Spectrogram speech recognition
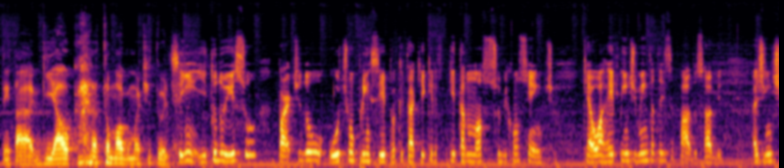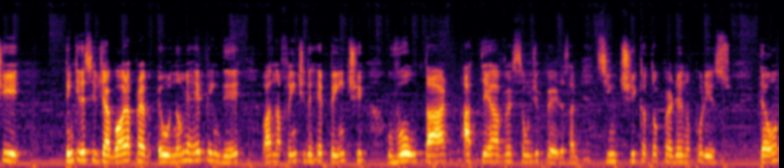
tentar guiar o cara a tomar alguma atitude. Sim, e tudo isso parte do último princípio que tá aqui, que, tá no nosso subconsciente, que é o arrependimento antecipado, sabe? A gente tem que decidir agora para eu não me arrepender lá na frente de repente voltar a ter a versão de perda, sabe? Sentir que eu tô perdendo por isso. Então,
